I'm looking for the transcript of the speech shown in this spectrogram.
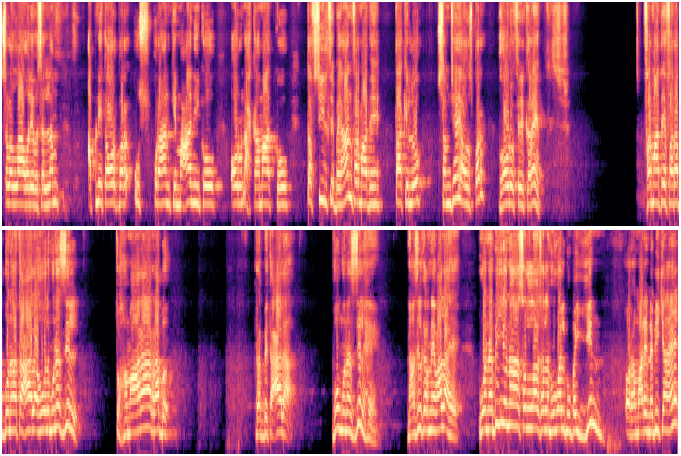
صلی اللہ علیہ وسلم اپنے طور پر اس قرآن کے معانی کو اور ان احکامات کو تفصیل سے بیان فرما دیں تاکہ لوگ سمجھیں اور اس پر غور و فکر کریں۔ فرماتے فربنا تعالی هو المنزل۔ تو ہمارا رب رب تعالی، وہ منزل ہے، نازل کرنے والا ہے۔ وہ نبی صلی اللہ علیہ وسلم هو المبین۔ اور ہمارے نبی کیا ہیں؟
